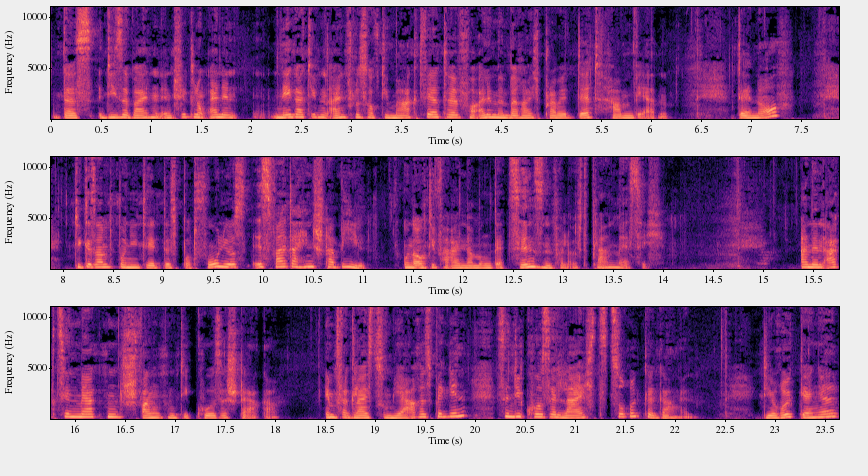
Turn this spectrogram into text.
dass diese beiden Entwicklungen einen negativen Einfluss auf die Marktwerte, vor allem im Bereich Private Debt, haben werden. Dennoch, die Gesamtbonität des Portfolios ist weiterhin stabil und auch die Vereinnahmung der Zinsen verläuft planmäßig. An den Aktienmärkten schwanken die Kurse stärker. Im Vergleich zum Jahresbeginn sind die Kurse leicht zurückgegangen. Die Rückgänge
